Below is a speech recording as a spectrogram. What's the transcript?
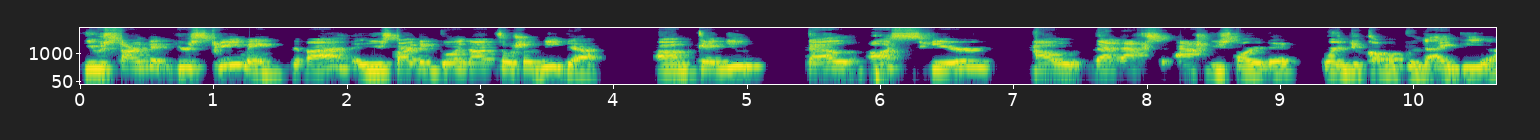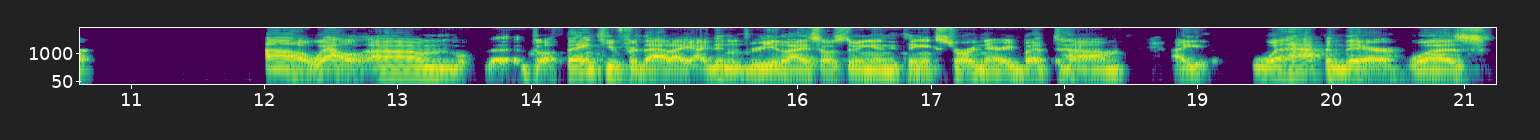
you started your streaming? And you started going on social media. Um, can you tell us here how that actually started? Where did you come up with the idea? Oh well, um, well, thank you for that. I, I, didn't realize I was doing anything extraordinary, but um, I what happened there was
